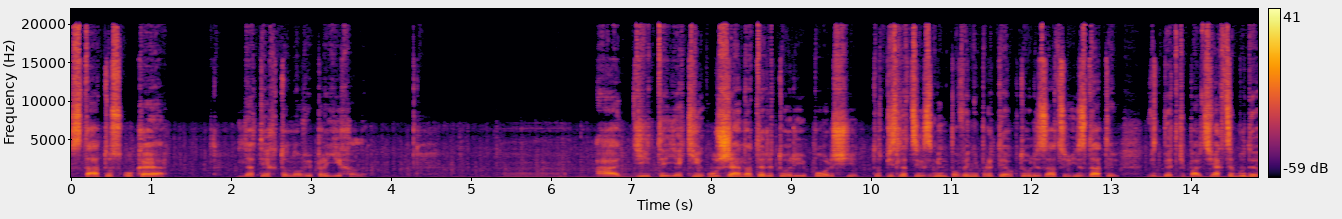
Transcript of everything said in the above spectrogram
статус УКР для тих, хто нові приїхали. А діти, які вже на території Польщі, то після цих змін повинні пройти актуалізацію і здати відбитки пальців. Як це буде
